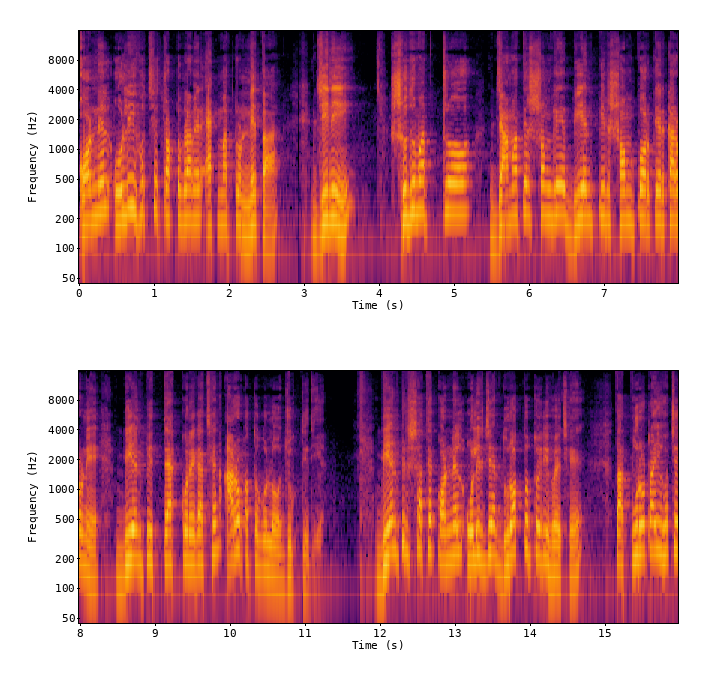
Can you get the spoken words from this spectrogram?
কর্নেল অলি হচ্ছে চট্টগ্রামের একমাত্র নেতা, যিনি শুধুমাত্র জামাতের সঙ্গে বিএনপির সম্পর্কের কারণে বিএনপি ত্যাগ করে গেছেন আরও কতগুলো যুক্তি দিয়ে। বিএনপির সাথে কর্নেল অলির যে দূরত্ব তৈরি হয়েছে তার পুরোটাই হচ্ছে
